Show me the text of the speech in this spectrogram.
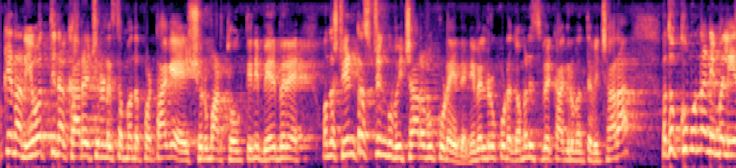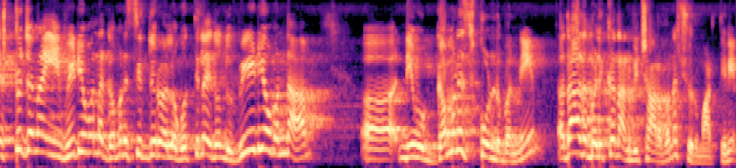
ಓಕೆ ನಾನು ಇವತ್ತಿನ ಕಾರ್ಯಾಚರಣೆಗೆ ಸಂಬಂಧಪಟ್ಟ ಹಾಗೆ ಶುರು ಮಾಡ್ತಾ ಹೋಗ್ತೀನಿ. ಬೇರೆ ಬೇರೆ ಒಂದಷ್ಟು ಇಂಟ್ರೆಸ್ಟಿಂಗ್ ವಿಚಾರವೂ ಕೂಡ ಇದೆ. ನೀವೆಲ್ಲರೂ ಕೂಡ ಗಮನಿಸಬೇಕಾಗಿರುವಂಥ ವಿಚಾರ. ಅದಕ್ಕೂ ಮುನ್ನ ನಿಮ್ಮಲ್ಲಿ ಎಷ್ಟು ಜನ ಈ ವಿಡಿಯೋವನ್ನ ಗಮನಿಸಿದ್ದೀರೋ ಇಲ್ಲ ಗೊತ್ತಿಲ್ಲ. ಇದೊಂದು ವಿಡಿಯೋವನ್ನ ನೀವು ಗಮನಿಸಿಕೊಂಡು ಬನ್ನಿ. ಅದಾದ ಬಳಿಕ ನಾನು ವಿಚಾರವನ್ನ ಶುರು ಮಾಡ್ತೀನಿ.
